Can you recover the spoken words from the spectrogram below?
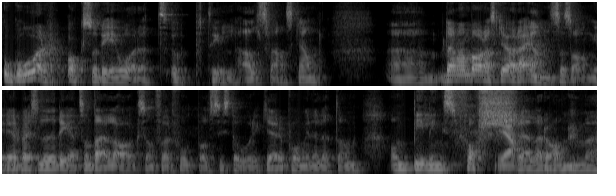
Och går också det året upp till Allsvenskan. Um, där man bara ska göra en säsong. Redbergslid är ett sånt där lag som för fotbollshistoriker påminner lite om, om Billingsfors ja. eller om... Uh,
